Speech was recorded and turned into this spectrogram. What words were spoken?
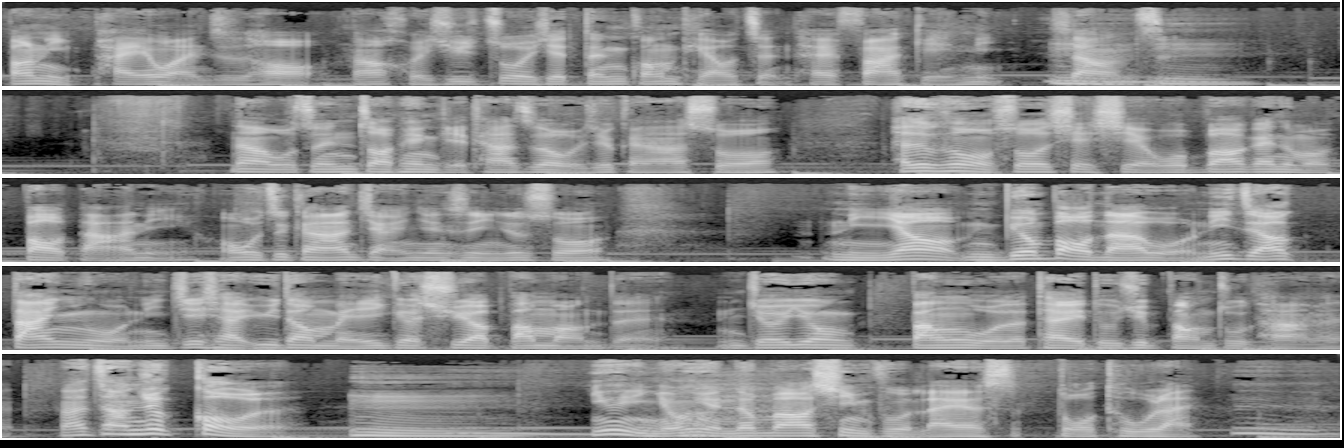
帮你拍完之后，然后回去做一些灯光调整，才发给你这样子。嗯嗯、那我昨天照片给他之后，我就跟他说，他就跟我说谢谢，我不知道该怎么报答你，我就跟他讲一件事情，就是说。你要你不用报答我，你只要答应我，你接下来遇到每一个需要帮忙的人，你就用帮我的态度去帮助他们，那这样就够了。嗯，因为你永远都不知道幸福来的是多突然。嗯，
